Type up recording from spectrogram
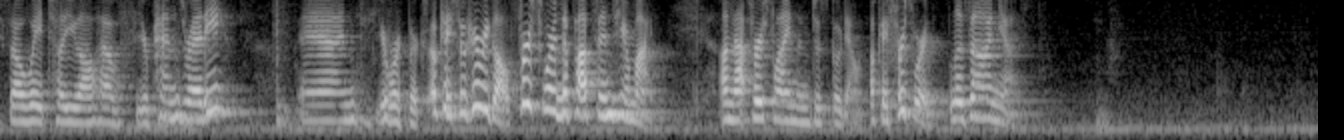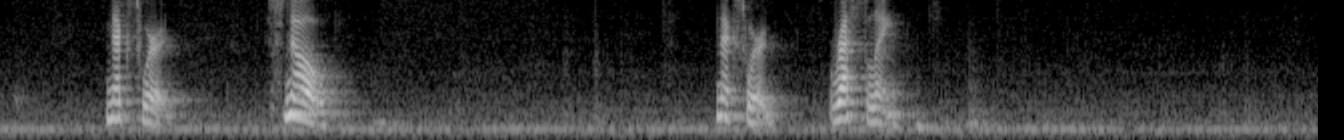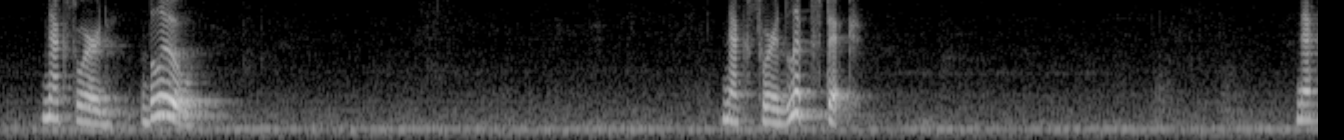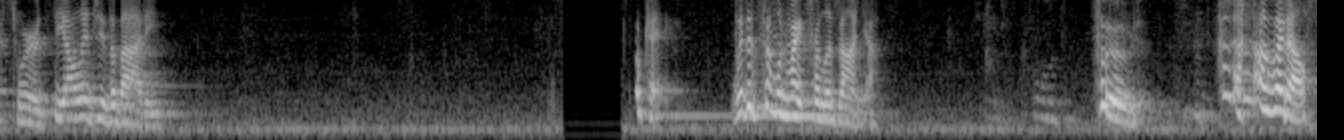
So I'll wait till you all have your pens ready and your workbooks. Okay, so here we go. First word that pops into your mind on that first line, and just go down. Okay, first word, lasagna. Next word, snow. Next word, wrestling. Next word, blue. Next word, lipstick. Next word, theology of the body. Okay, what did someone write for lasagna? Food. Food. what else?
